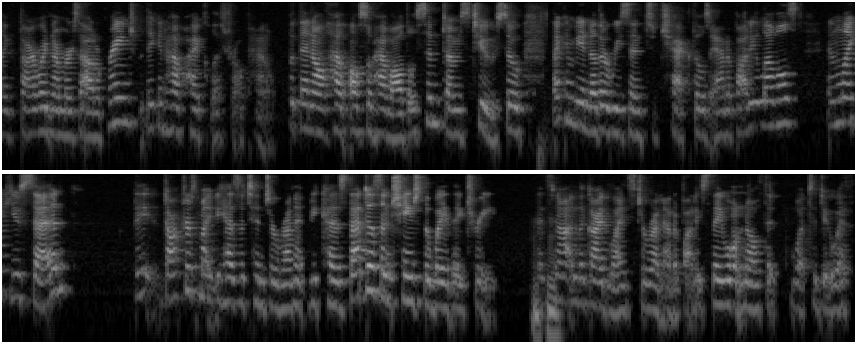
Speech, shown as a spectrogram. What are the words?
like thyroid numbers out of range, but they can have high cholesterol panel. But then I'll have, also have all those symptoms too. So that can be another reason to check those antibody levels. And like you said, they, doctors might be hesitant to run it because that doesn't change the way they treat. It's not in the guidelines to run antibodies. They won't know that, what to do with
